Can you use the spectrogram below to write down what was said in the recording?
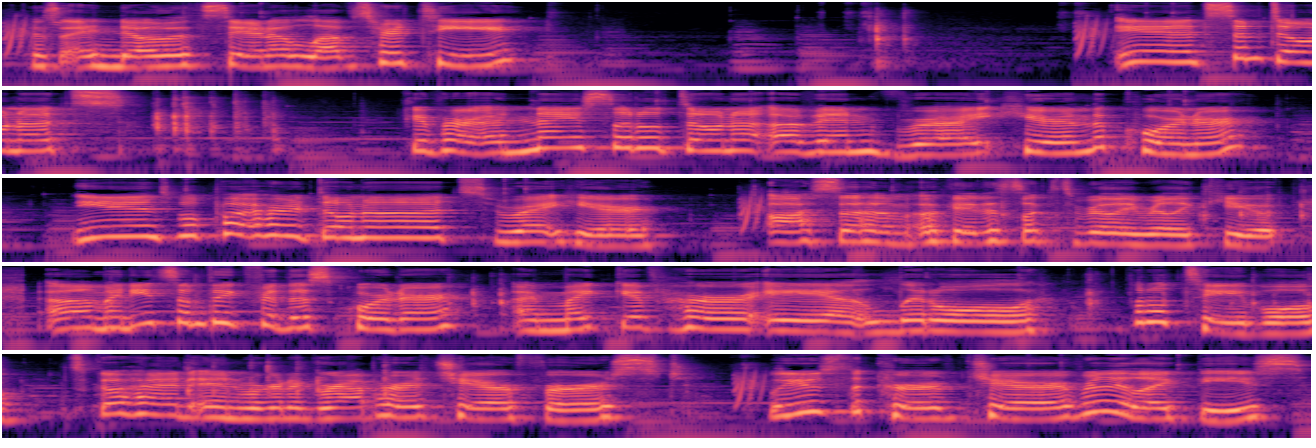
because I know that Sanna loves her tea. And some donuts. Give her a nice little donut oven right here in the corner. And we'll put her donuts right here. Awesome. Okay, this looks really, really cute. Um, I need something for this corner. I might give her a little little table. Let's go ahead and we're gonna grab her a chair first. We'll use the curved chair. I really like these.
